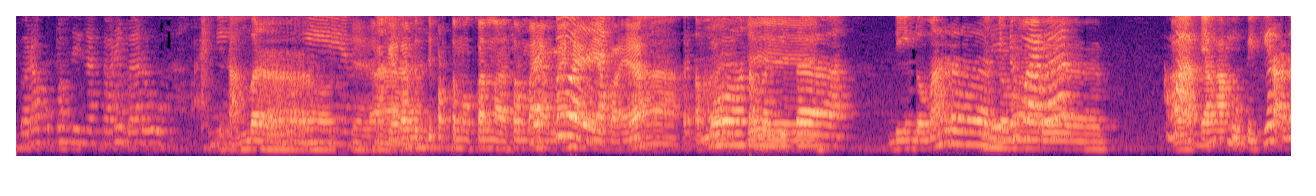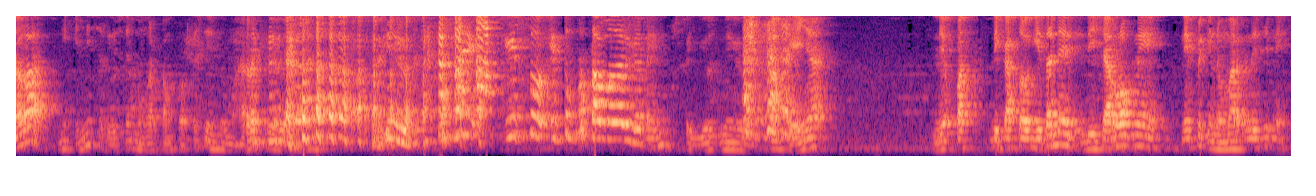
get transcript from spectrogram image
Baru aku post di Instastory baru ini. Disamber. Oke, Nah. akhirnya dipertemukan lah Betul, termehek-mehek ya ya. Pak ya. Nah, ketemu Oke. sama kita di Indomaret. Di Indomaret. Ah, Ke mana? yang aku pikir adalah ini, ini seriusnya mau ngerekam podcast di Indomaret gitu. serius. Serius. itu itu pertama kali kata ini serius nih. Ah, kayaknya lihat pas dikasih tau kita nih di Sherlock nih, nih pick Indomaret di sini.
